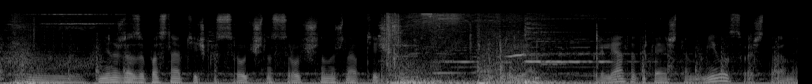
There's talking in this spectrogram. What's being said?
Фух, мне нужна запасная аптечка. Срочно, срочно нужна аптечка. Бриллиант. Бриллиант это, конечно, мило с вашей стороны.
